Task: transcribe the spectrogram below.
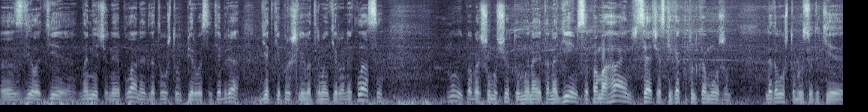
э, сделать те намеченные планы для того, чтобы 1 сентября детки пришли в отремонтированные классы. Ну и по большому счету мы на это надеемся, помогаем всячески, как только можем, для того, чтобы все-таки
